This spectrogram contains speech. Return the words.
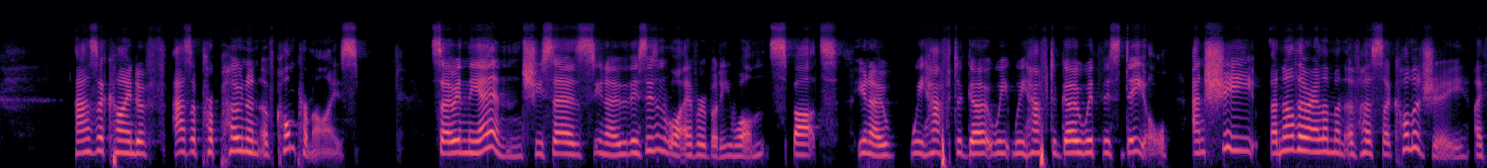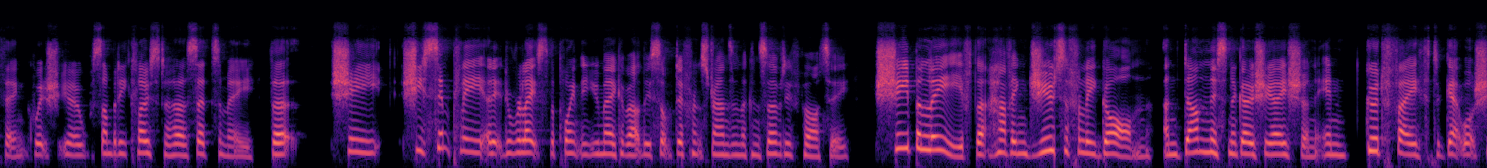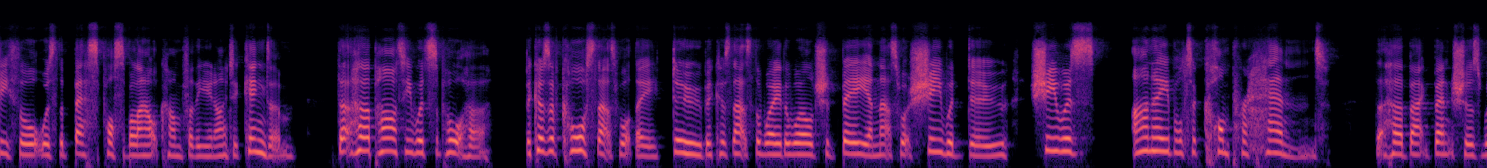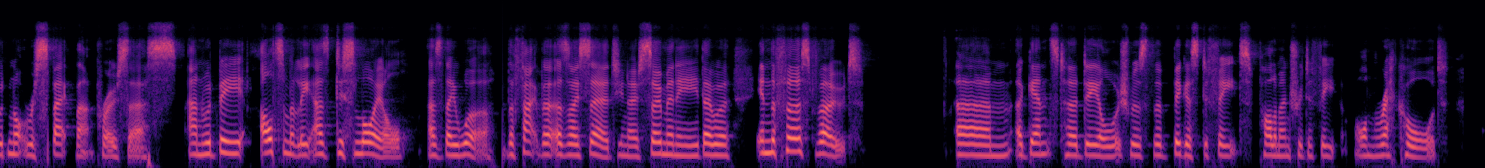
as a kind of as a proponent of compromise so in the end, she says, you know, this isn't what everybody wants, but you know, we have to go we, we have to go with this deal. And she another element of her psychology, I think, which you know, somebody close to her said to me that she she simply it relates to the point that you make about these sort of different strands in the Conservative Party. She believed that having dutifully gone and done this negotiation in good faith to get what she thought was the best possible outcome for the United Kingdom, that her party would support her. Because of course that's what they do because that's the way the world should be and that's what she would do. She was unable to comprehend that her backbenchers would not respect that process and would be ultimately as disloyal as they were. The fact that as i said you know so many there were in the first vote um, against her deal which was the biggest defeat parliamentary defeat on record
